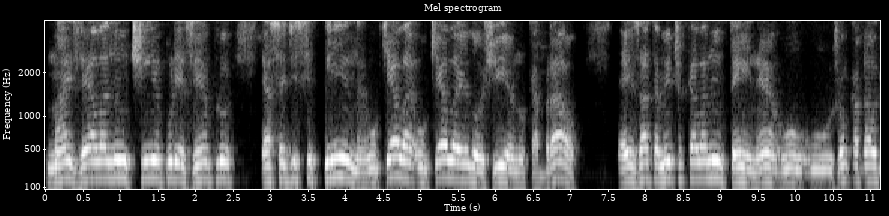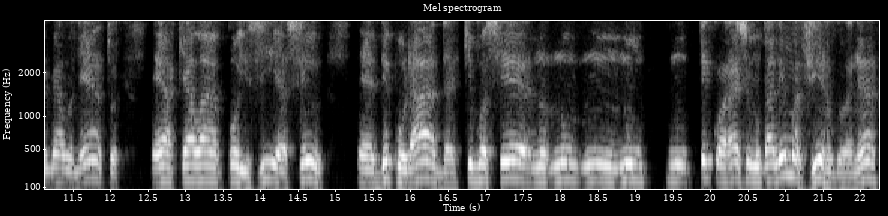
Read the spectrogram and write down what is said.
mas ela não tinha, por exemplo, essa disciplina. O que ela, o que ela elogia no Cabral é exatamente o que ela não tem. Né? O, o João Cabral de Melo Neto é aquela poesia assim, é, depurada, que você não, tem coragem de mudar nenhuma vírgula, né?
